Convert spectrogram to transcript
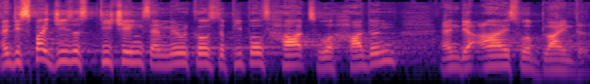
And despite Jesus' teachings and miracles, the people's hearts were hardened and their eyes were blinded.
